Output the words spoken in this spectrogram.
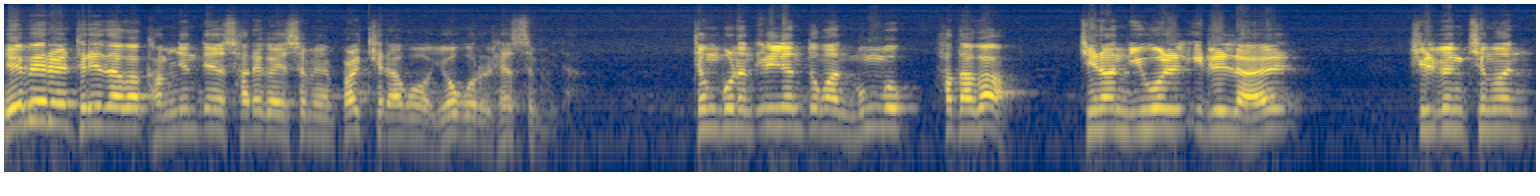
예배를 드리다가 감염된 사례가 있으면 밝히라고 요구를 했습니다. 정부는 1년 동안 묵묵하다가 지난 2월 1일 날 질병청은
